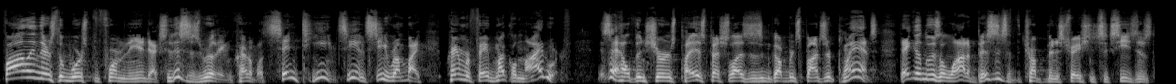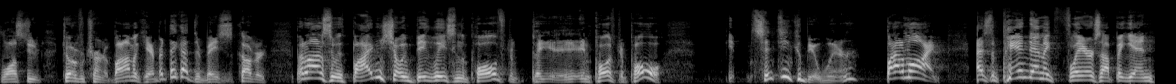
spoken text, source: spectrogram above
Finally, there's the worst performer in the index. So this is really incredible. It's Centene, CNC, run by Cramer fave Michael Neidorff. This is a health insurance play that specializes in government sponsored plans. They could lose a lot of business if the Trump administration succeeds in its lawsuit to overturn Obamacare, but they got their bases covered. But honestly, with Biden showing big leads in the poll after, in poll after poll, Centene could be a winner. Bottom line, as the pandemic flares up again,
